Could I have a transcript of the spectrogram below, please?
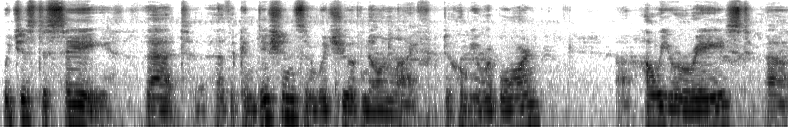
which is to say that uh, the conditions in which you have known life, to whom you were born, uh, how you were raised, uh,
